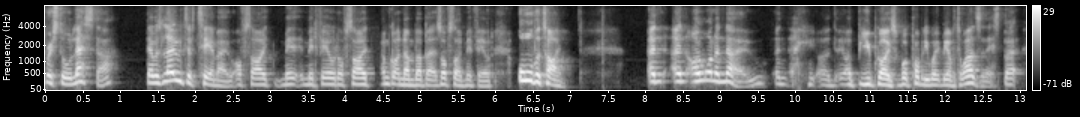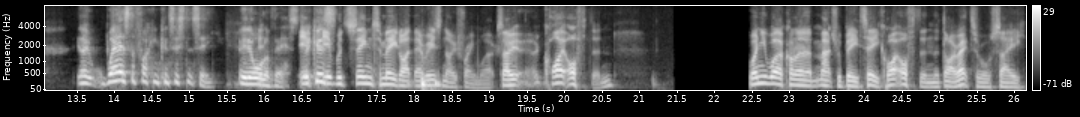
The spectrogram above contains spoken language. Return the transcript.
Bristol Leicester, there was loads of TMO offside mid- midfield offside. I haven't got a number, but it's offside midfield all the time. And and I want to know, and uh, you guys will probably won't be able to answer this, but you know, where's the fucking consistency in all of this? It, Because it would seem to me like there is no framework. So quite often, when you work on a match with BT, quite often the director will say,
